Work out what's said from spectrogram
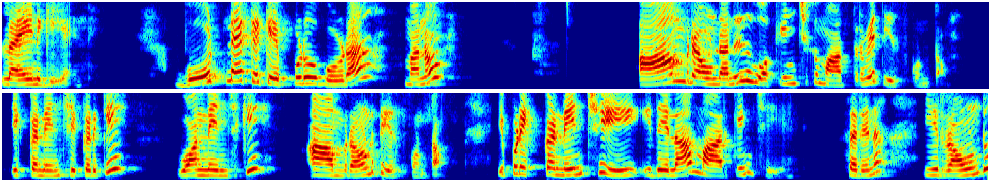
లైన్ గీయండి. బోట్ నెక్కి ఎప్పుడు కూడా మనం ఆమ్ రౌండ్ అనేది ఒక ఇంచుకి మాత్రమే తీసుకుంటాం. ఇక్కడ నుంచి ఇక్కడికి వన్ ఇంచ్కి ఆమ్ రౌండ్ తీసుకుంటాం. ఇప్పుడు ఇక్కడ నుంచి ఇది ఇలా మార్కింగ్ చేయండి. సరేనా? ఈ రౌండ్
